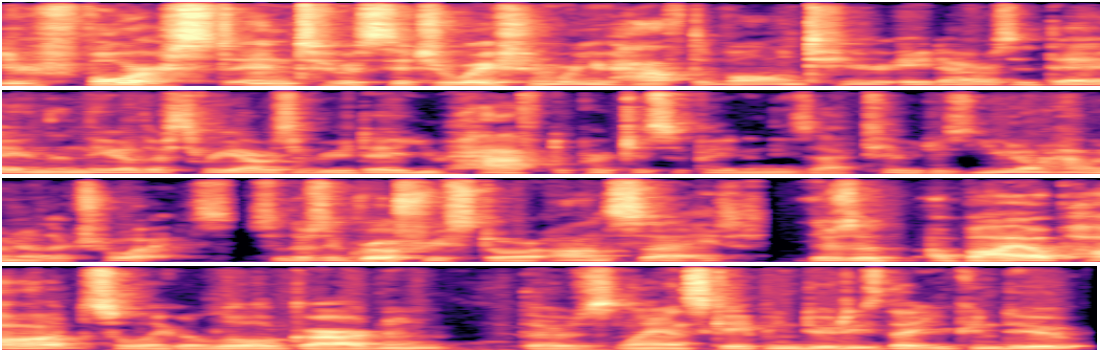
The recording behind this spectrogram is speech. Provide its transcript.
you're forced into a situation where you have to volunteer eight hours a day and then the other three hours of your day you have to participate in these activities. You don't have another choice. So there's a grocery store on site. There's a, a biopod so like a little garden there's landscaping duties that you can do.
